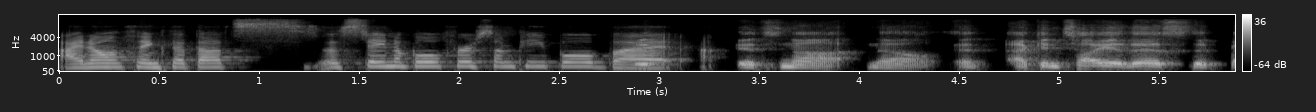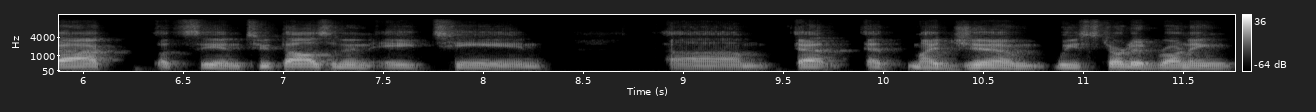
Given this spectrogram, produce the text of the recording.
I don't think that that's sustainable for some people, but it, it's not. No, I can tell you this that back, let's see, in 2018, um, at, at my gym, we started running,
